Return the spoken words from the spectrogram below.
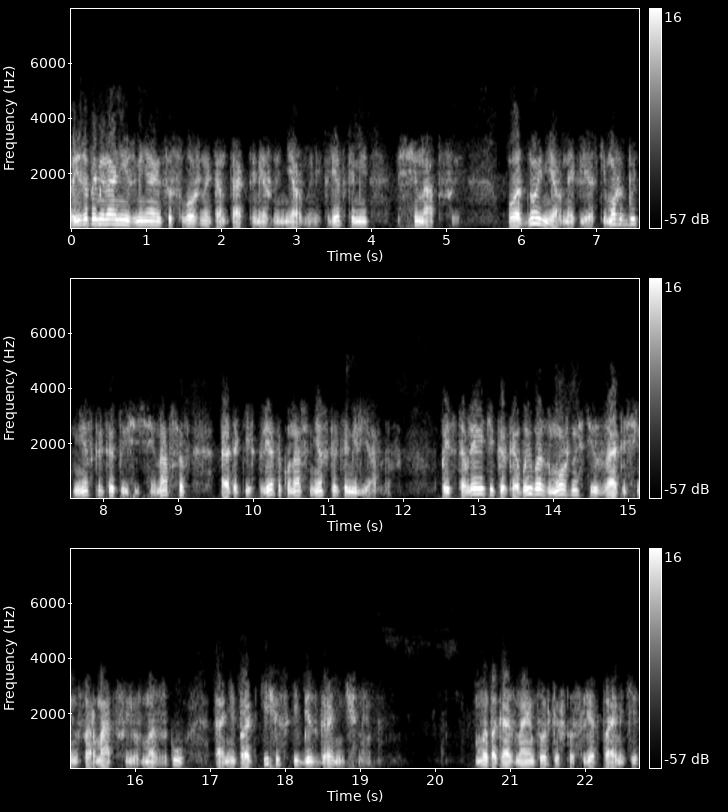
При запоминании изменяются сложные контакты между нервными клетками, синапсы. У одной нервной клетки может быть несколько тысяч синапсов, а таких клеток у нас несколько миллиардов. Представляете, каковы возможности записи информации в мозгу, они практически безграничны. Мы пока знаем только, что след памяти,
